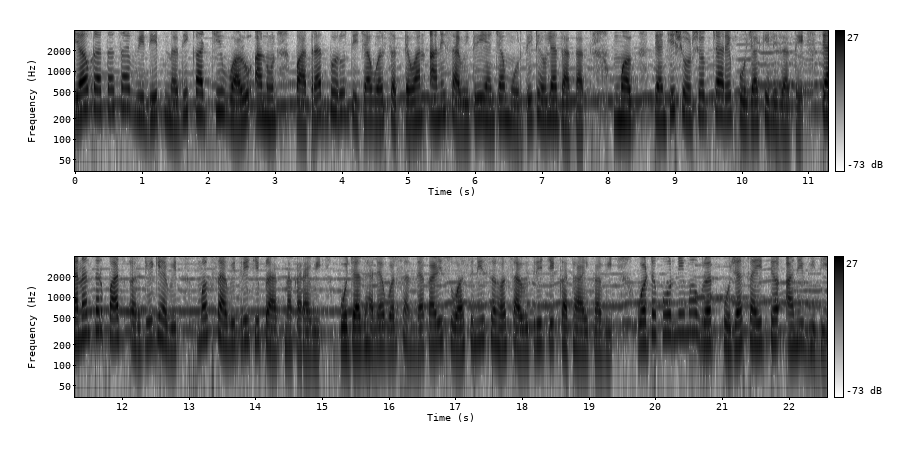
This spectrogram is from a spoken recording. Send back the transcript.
या व्रताचा विधीत नदीकाठची वाळू आणून पात्रात भरून तिच्यावर सत्यवान आणि सावित्री यांच्या मूर्ती ठेवल्या जातात. मग त्यांची षोडशोपचारे पूजा केली जाते. त्यानंतर पाच अर्घे घ्यावीत. मग सावित्रीची प्रार्थना करावी. पूजा झाल्यावर संध्याकाळी सुवासिनीसह सावित्रीची कथा ऐकावी. वटपौर्णिमा व्रत पूजा साहित्य आणि विधी.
